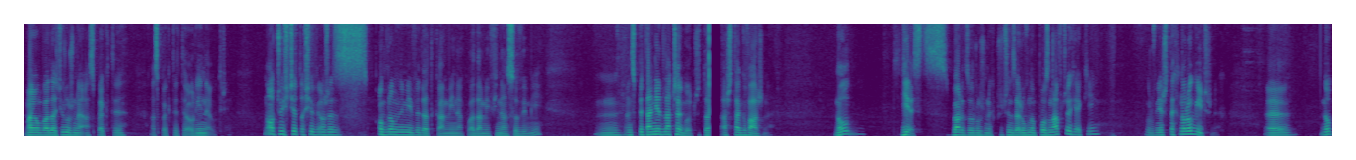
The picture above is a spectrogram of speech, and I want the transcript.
Mają badać różne aspekty, aspekty teorii neutrin. No oczywiście to się wiąże z ogromnymi wydatkami, nakładami finansowymi. Mm, więc pytanie dlaczego? Czy to jest aż tak ważne? No jest z bardzo różnych przyczyn, zarówno poznawczych, jak i również technologicznych. E, no,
